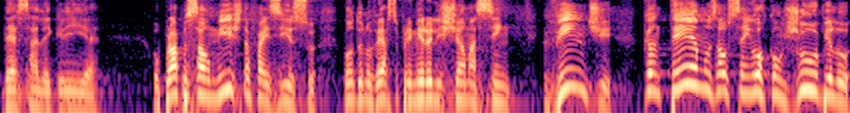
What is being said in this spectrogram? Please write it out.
dessa alegria. O próprio salmista faz isso, quando no verso primeiro ele chama assim: Vinde, cantemos ao Senhor com júbilo,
